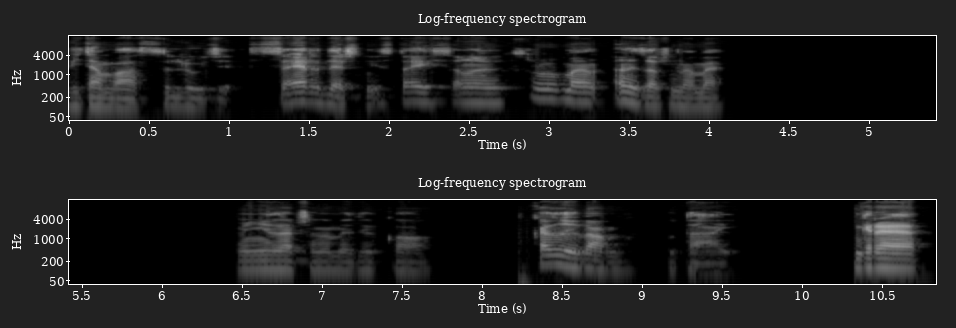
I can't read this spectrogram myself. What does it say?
Witam was ludzie serdecznie z tej strony Strowman, a my zaczynamy. My nie zaczynamy tylko pokazuję wam tutaj grę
